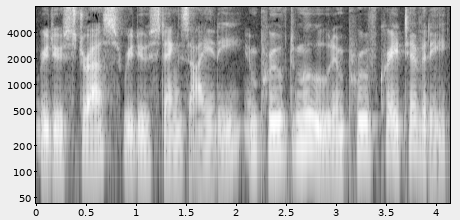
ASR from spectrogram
reduced stress, reduced anxiety, improved mood, improved creativity,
